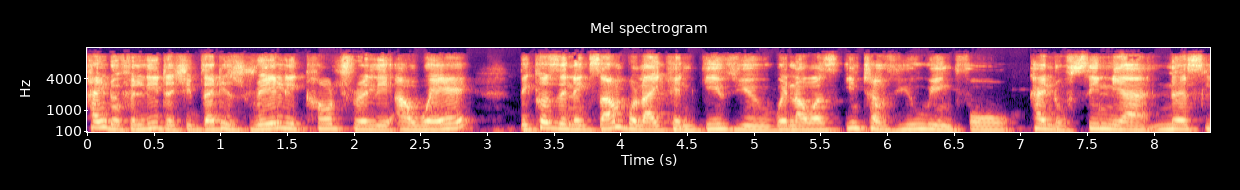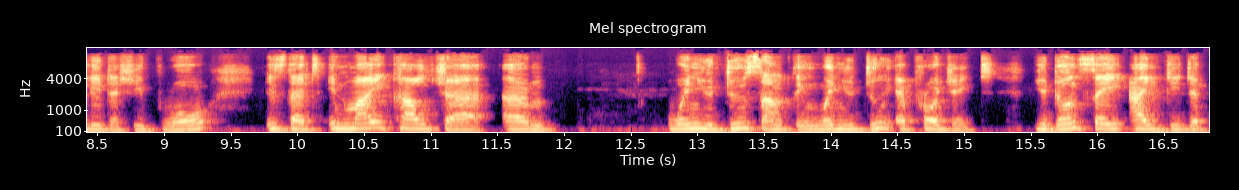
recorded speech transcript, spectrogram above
kind of a leadership that is really culturally aware because an example I can give you when I was interviewing for kind of senior nurse leadership role is that in my culture, um, when you do something, when you do a project, you don't say, I did a,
